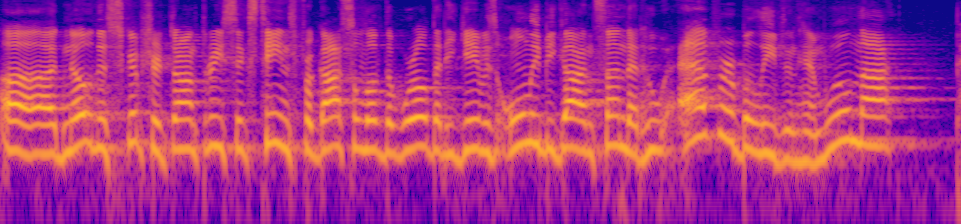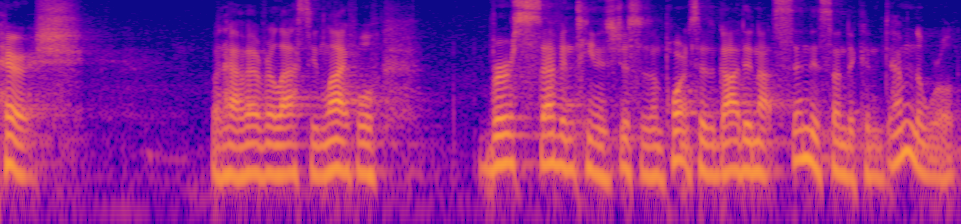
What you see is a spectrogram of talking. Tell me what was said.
uh, know this scripture, John 3.16, For God so loved the world that he gave his only begotten Son, that whoever believes in him will not perish, but have everlasting life. Well, verse 17 is just as important. It says, God did not send his Son to condemn the world,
